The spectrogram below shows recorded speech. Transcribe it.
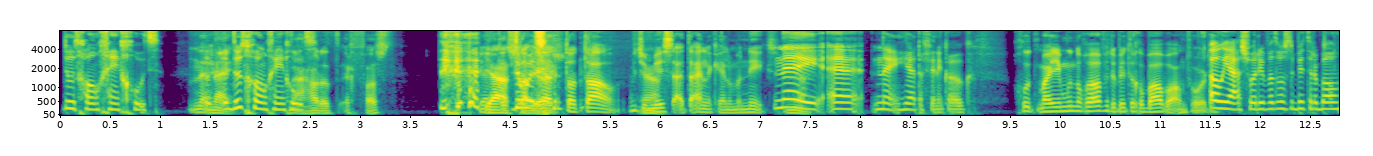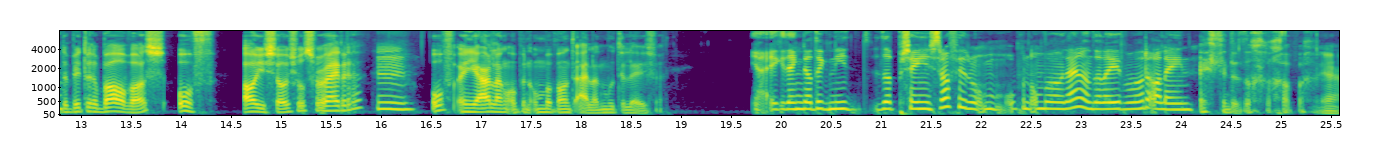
doet gewoon geen goed. Nee, Nee. Het doet gewoon geen goed. Nou, hou dat echt vast. Ja, Ja, totaal, doe het. ja, totaal. Want je Ja. mist uiteindelijk helemaal niks. nee, eh, nee, ja, dat vind ik ook. Goed, maar je moet nog wel even de bittere bal beantwoorden. Oh ja, sorry, wat was de bittere bal? De bittere bal was of al je socials verwijderen... Mm. of een jaar lang op een onbewoond eiland moeten leven. Ja, ik denk dat ik niet dat per se een straf vind om op een onbewoond eiland te leven worden. Alleen, Ik vind het toch wel grappig. Ja.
